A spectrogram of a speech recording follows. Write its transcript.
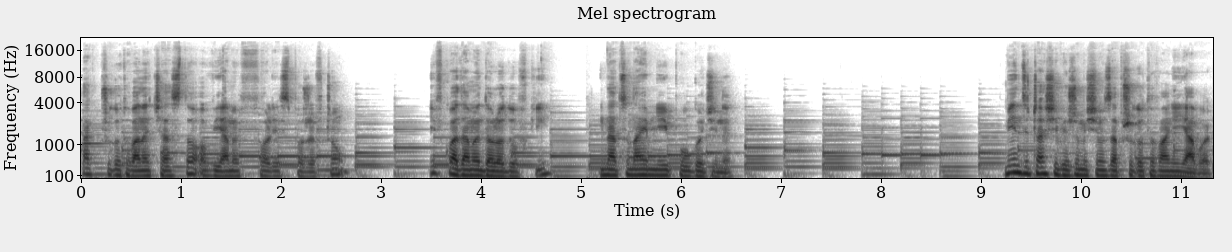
Tak przygotowane ciasto owijamy w folię spożywczą i wkładamy do lodówki na co najmniej pół godziny. W międzyczasie bierzemy się za przygotowanie jabłek.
